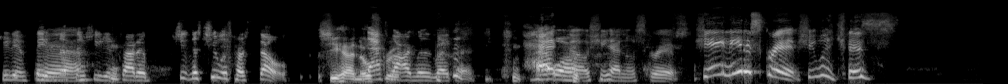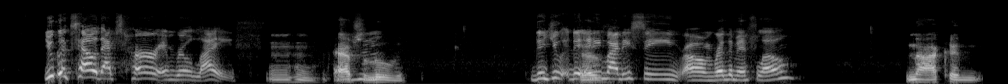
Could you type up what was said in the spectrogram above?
She didn't fake Yeah. nothing. She didn't try to. She she was herself. She had no That's script. why I really like her. Heck Well- no, she had no script. She ain't need a script. She was just you could tell that's her in real life. Mm-hmm. Absolutely. Did you did Yeah. anybody see um Rhythm and Flow? No, I couldn't.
